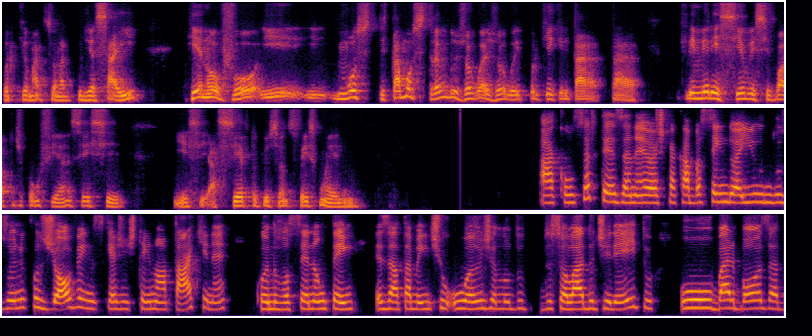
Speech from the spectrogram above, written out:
porque o Marcos Leonardo podia sair, renovou e está mostrando jogo a jogo aí porque que ele tá, tá, ele mereceu esse voto de confiança esse, e esse acerto que o Santos fez com ele. Né? Ah, com certeza, né? Eu acho que acaba sendo aí um dos únicos jovens que a gente tem no ataque, né? quando você não tem exatamente o Ângelo do, do seu lado direito, o Barbosa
